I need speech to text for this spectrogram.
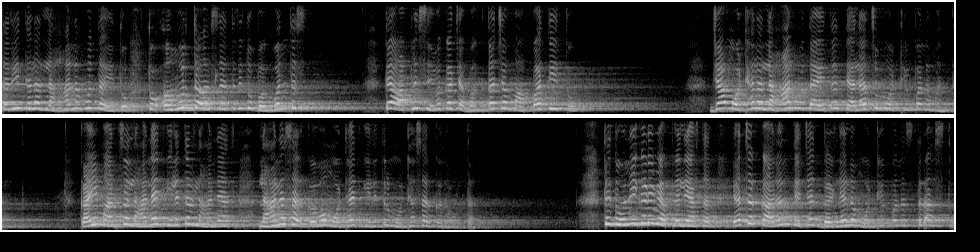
तरी त्याला लहान होता येतो तो अमूर्त असला तरी तो भगवंत त्या आपल्या सेवकाच्या भक्ताच्या मापात येतो. ज्या मोठ्याला लहान होता येतं त्यालाच मोठेपण म्हणतात. काही माणसं लहान्यात गेले तर लहान्यात लहानासारखं व मोठ्यात गेले तर मोठ्यासारखं राहतात. ते दोन्हीकडे व्यापलेले असतात. याचं कारण त्याच्यात दडलेलं मोठेपणच तर असतं.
